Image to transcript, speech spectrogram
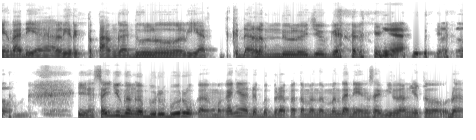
yang tadi ya lirik tetangga dulu, lihat ke dalam dulu juga. Iya, Gitu ya. betul Iya, saya juga nggak buru-buru, Kang. Makanya ada beberapa teman-teman tadi yang saya bilang gitu, udah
